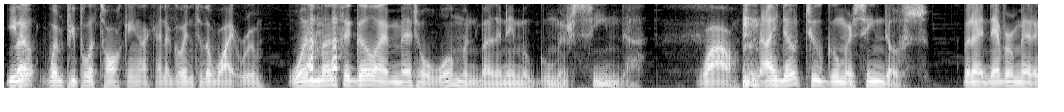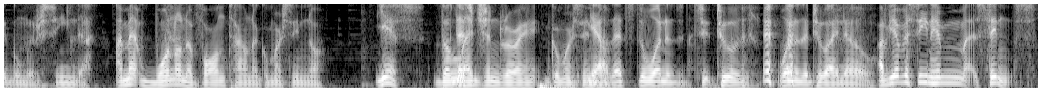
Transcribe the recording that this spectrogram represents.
You know, when people are talking, I kind of go into the white room. one month ago I met a woman by the name of Gumersinda. Wow. I know two Gumersindos, but I never met a Gumersinda. I met one on a Vaughan town a Gumersindo. Yes, The that's- legendary Gumersindo. Yeah, that's the one of the two, two of one of the two I know. Have you ever seen him since?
